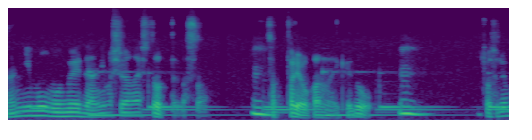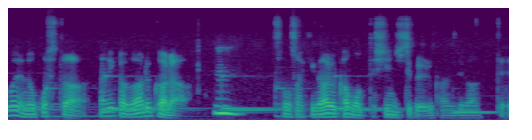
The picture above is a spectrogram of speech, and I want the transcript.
何も無名で何も知らない人だったらさ、うんさっぱり分かんないけど、やっうん。ぱそれまで残した何かがあるから、うん。その先があるかもって信じてくれる感じがあって、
